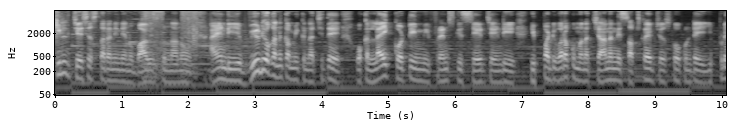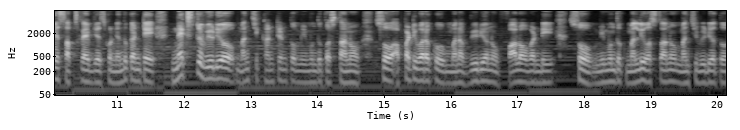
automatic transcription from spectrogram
కిల్ చేసేస్తారని నేను భావిస్తున్నాను. అండ్ ఈ వీడియో కనుక మీకు నచ్చితే ఒక లైక్ కొట్టి మీ ఫ్రెండ్స్కి షేర్ చేయండి. ఇప్పటి వరకు మన ఛానల్ని సబ్స్క్రైబ్ చేసుకోకుంటే ఇప్పుడే సబ్స్క్రైబ్ చేసుకోండి. ఎందుకంటే నెక్స్ట్ వీడియో మంచి కంటెంట్తో మీ ముందుకు వస్తాను. సో అప్పటి వరకు మన వీడియోను ఫాలో అవ్వండి. సో మీ ముందుకు మళ్ళీ వస్తాను. మంచి వీడియోతో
